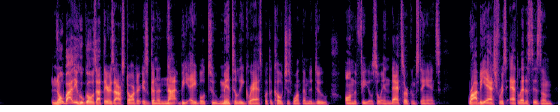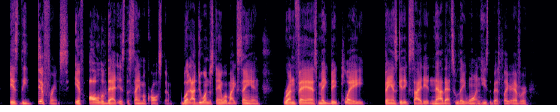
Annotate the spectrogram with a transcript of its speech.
Nobody who goes out there as our starter is going to not be able to mentally grasp what the coaches want them to do on the field. So in that circumstance, Robby Ashford's athleticism is the difference if all of that is the same across them. But I do understand what Mike's saying. Run fast, make big play, fans get excited. Now that's who they want, and he's the best player ever.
